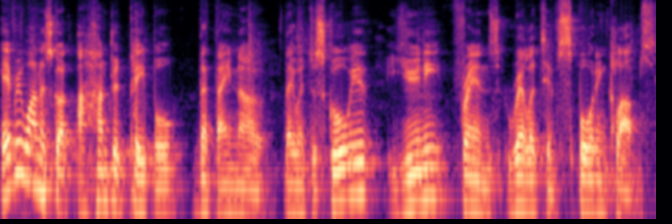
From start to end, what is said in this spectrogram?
Everyone has got a hundred people that they know. They went to school with, uni, friends, relatives, sporting clubs,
